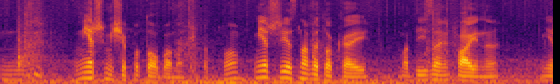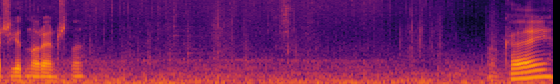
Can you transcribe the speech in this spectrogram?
mm, Miecz mi się podoba na przykład, no. Miecz jest nawet ok. Ma design fajny. Miecz jednoręczny. Okej,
